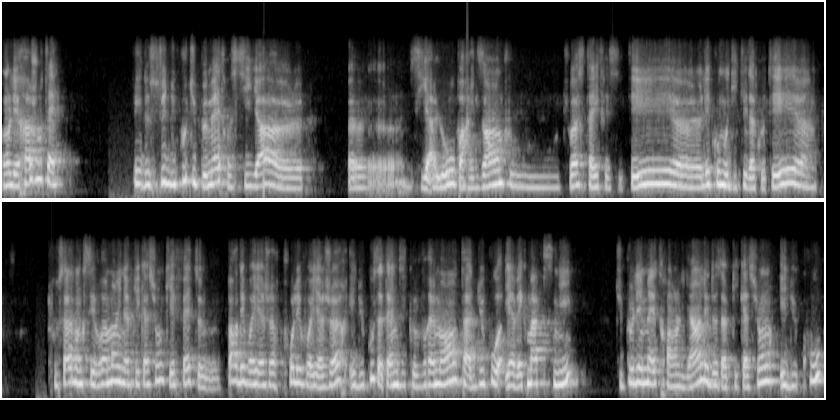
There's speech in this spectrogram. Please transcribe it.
on les rajoutait. Et dessus, du coup, tu peux mettre s'il y a, euh, euh, a l'eau, par exemple, ou tu vois, si tu as l'électricité, les commodités d'à côté. tout ça. Donc, c'est vraiment une application qui est faite par des voyageurs pour les voyageurs. Et du coup, ça t'indique vraiment, as, du coup, et avec Maps.me, tu peux les mettre en lien, les deux applications. Et du coup,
